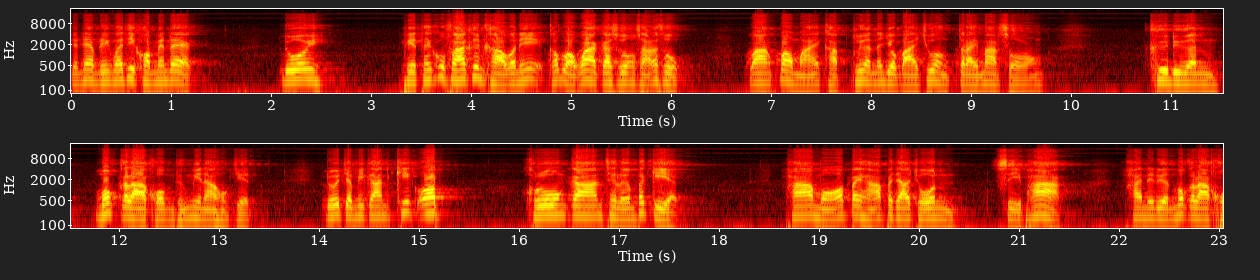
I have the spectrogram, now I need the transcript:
จะแนบลิงก์ไว้ที่คอมเมนต์แรก โดยเพจไทยคู่ฟ้าขึ้นข่าววันนี้ เขาบอกว่ากระทรวงสาธารณสุข วางเป้าหมายขับเคลื่อนนโยบายช่วงไตรมาสสองคือเดือนมกราคมถึงมีนาหกเจ็ดโดยจะมีการคิกออฟโครงการเฉลิมพระเกียรติ พาหมอไปหาประชาชน4ภาค ภายในเดือนมกราค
